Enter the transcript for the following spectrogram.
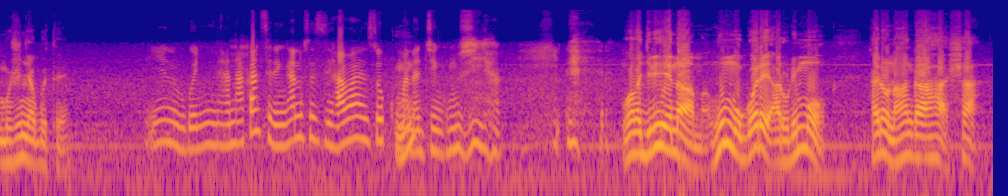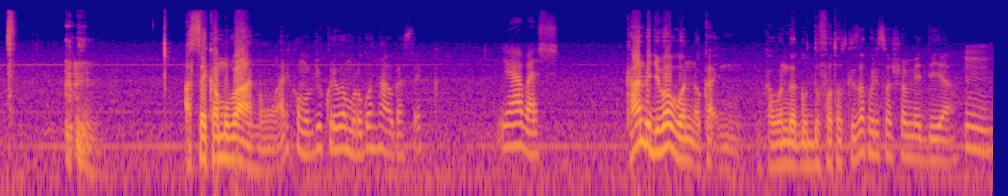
umujinya- gute? Nyine ubwo nyine nta kanseringi hano se zihaba zo kumanaginga umujinya. Wabagira ihe nama nk'umugore arurimo kandi noneho ahangaha sha aseka mu bantu ariko mu by'ukuri we mu rugo ntabwo aseka. Yabaje. Kandi ujya ubabona uka- ukabona udufoto twiza kuri social media. Mm.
